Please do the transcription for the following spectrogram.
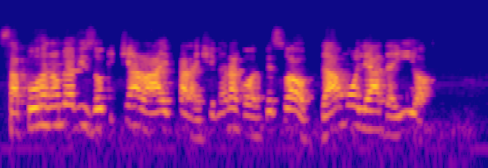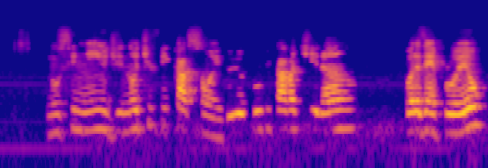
Essa porra não me avisou que tinha live, caralho, chegando agora. Pessoal, dá uma olhada aí, ó, no sininho de notificações. O YouTube tava tirando, por exemplo, eu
